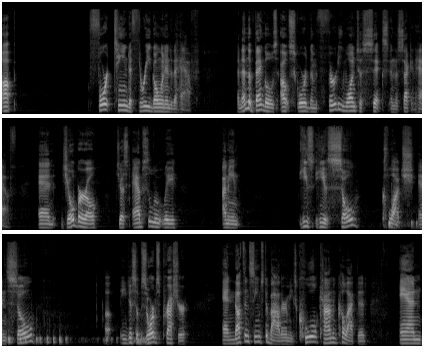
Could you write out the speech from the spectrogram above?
up 14 to 3 going into the half. And then the Bengals outscored them 31 to 6 in the second half. And Joe Burrow just absolutely I mean he's he is so clutch and so uh, he just absorbs pressure and nothing seems to bother him. He's cool, calm and collected and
